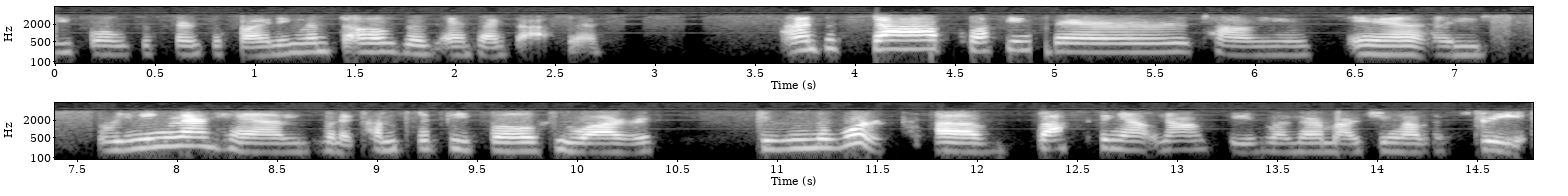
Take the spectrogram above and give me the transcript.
people to start defining themselves as anti-fascist and to stop clucking their tongues and wringing their hands when it comes to people who are doing the work of boxing out Nazis when they're marching on the street,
